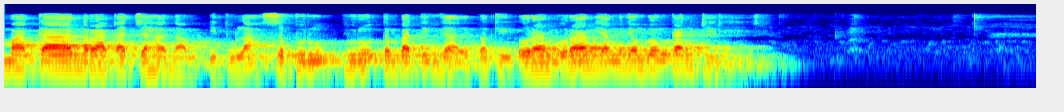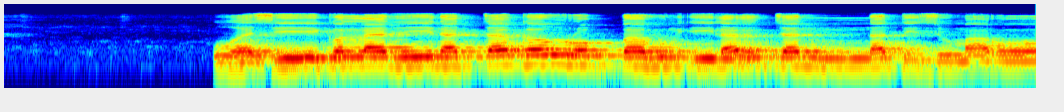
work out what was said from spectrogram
Maka neraka jahanam itulah seburuk-buruk tempat tinggal bagi orang-orang yang menyombongkan diri. Wasiqal ladzina taqaw rabbahum ilal jannati zumara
